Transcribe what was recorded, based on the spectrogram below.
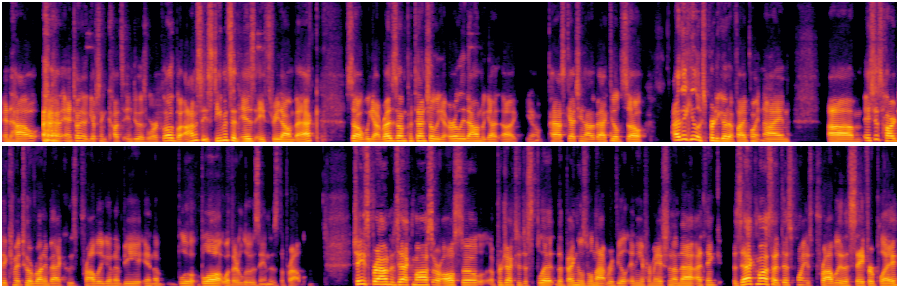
and how Antonio Gibson cuts into his workload. But honestly, Stevenson is a three down back. So we got red zone potential, we got early down, we got uh, you know pass catching out of the backfield. So I think he looks pretty good at 5.9. Um, it's just hard to commit to a running back who's probably going to be in a blowout where they're losing is the problem. Chase Brown and Zach Moss are also projected to split. The Bengals will not reveal any information on that. I think Zach Moss at this point is probably the safer play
